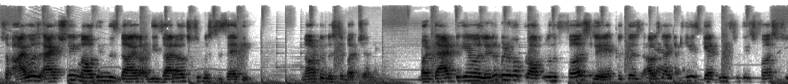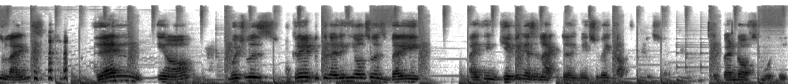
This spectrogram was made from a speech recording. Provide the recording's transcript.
So I was actually mouthing this dialogue, these dialogues to Mr. Zaidi, not to Mr. Bachchan. But that became a little bit of a problem on the first day because I was yeah. like, please get me through these first few lines. then, you know, which was great because I think he also is very, I think, giving as an actor. He makes you very comfortable. So it went off smoothly.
